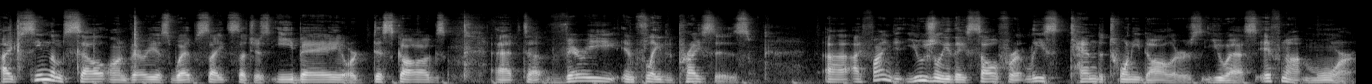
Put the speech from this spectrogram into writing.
I've seen them sell on various websites such as eBay or Discogs at uh, very inflated prices uh, I find it usually they sell for at least 10 to 20 dollars US, if not more.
